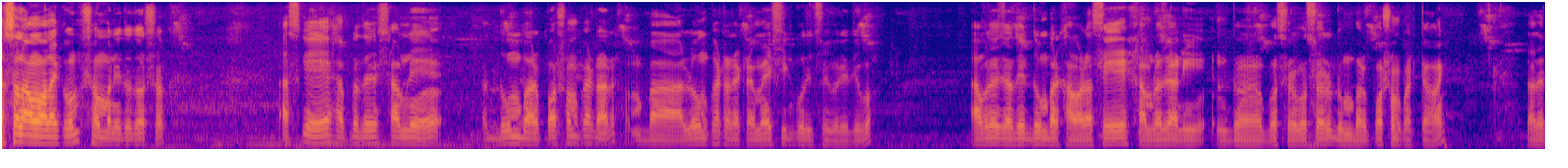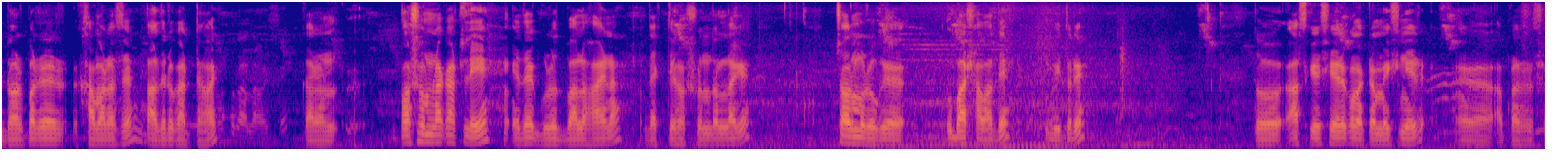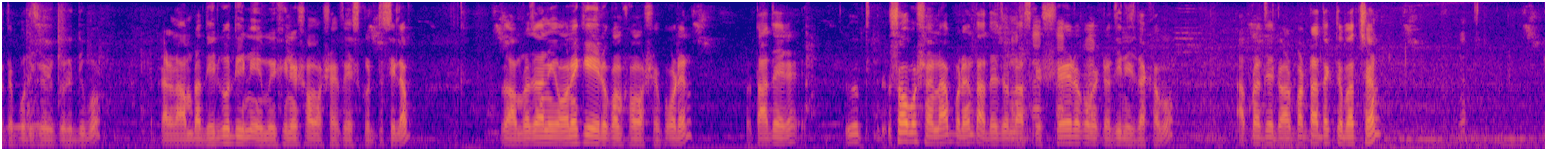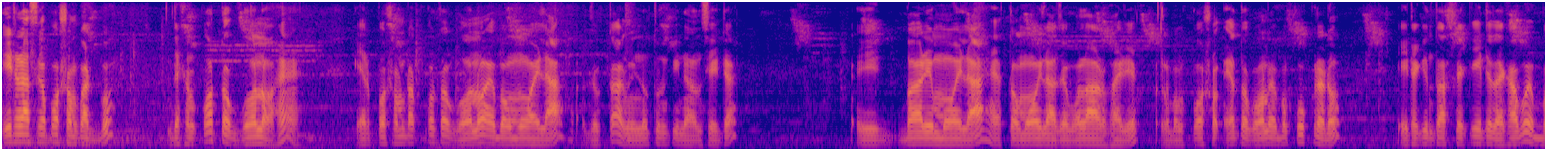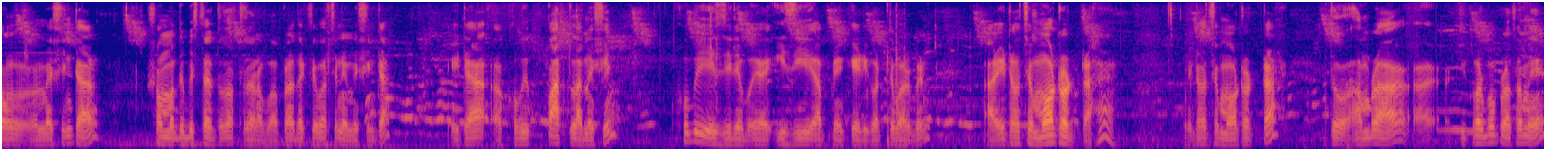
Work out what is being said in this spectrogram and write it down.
আসসালামু আলাইকুম, সম্মানিত দর্শক। আজকে আপনাদের সামনে দুমবার পশম কাটার বা লোম কাটার একটা মেশিন পরিচয় করে দেব। আমাদের যাদের দুমবার খামার আছে, আমরা জানি বছর বছর দুমবার পশম কাটতে হয়। যাদের দরপারের খামার আছে, তাদেরও কাটতে হয়। কারণ পশম না কাটলে এদের গ্রোথ ভালো হয় না, দেখতে খুব সুন্দর লাগে। চর্মরোগে বাসা বাঁধে ভিতরে। তো আজকে সেরকম একটা মেশিনের আপনাদের সাথে পরিচয় করে দিব। কারণ আমরা দীর্ঘদিন এই মেশিনের সমস্যায় ফেস করতেছিলাম। তো আমরা জানি অনেকে এরকম সমস্যায় পড়েন। তো তাদের সমস্যায় না পড়েন, তাদের জন্য আজকে সেরকম একটা জিনিস দেখাবো। আপনার যে ডরপারটা দেখতে পাচ্ছেন, এটার আজকে পশম কাটবো। দেখেন কত ঘন হ্যাঁ? এর পশমটা কত ঘন এবং ময়লা যুক্ত, আমি নতুন কিনে আনছি এটা। একবারে ময়লা, এত ময়লা যে বলার বাইরে। এবং পশম এত ঘন এবং কোকড়ানো, এটা কিন্তু আজকে কেটে দেখাবো এবং মেশিনটার সম্বন্ধে বিস্তারিত তথ্য জানাব। আপনারা দেখতে পাচ্ছেন এই মেশিনটা। এটা খুবই পাতলা মেশিন, খুবই ইজিলি ইজি আপনি ক্যারি করতে পারবেন। আর এটা হচ্ছে মোটরটা হ্যাঁ? এটা হচ্ছে মোটরটা। তো আমরা কি করব প্রথমে,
